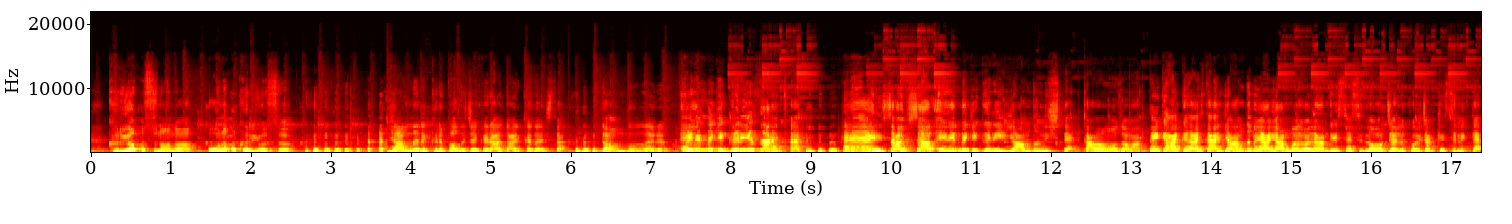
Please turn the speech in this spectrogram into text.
Kırıyor musun onu? Onu mu kırıyorsun? Yanları kırıp alacak herhalde arkadaşlar. Dumbbellları. Elindeki gri zaten. hey şapşal elindeki gri yandın işte. Tamam o zaman. Peki arkadaşlar yandı veya yanmadı önemli değil. Sesini orijinalini koyacağım kesinlikle.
